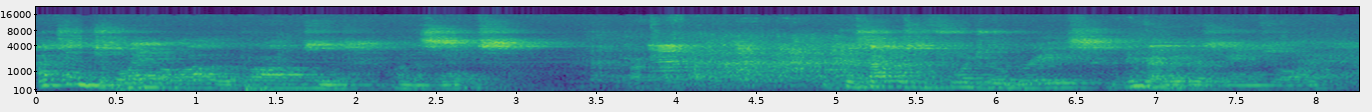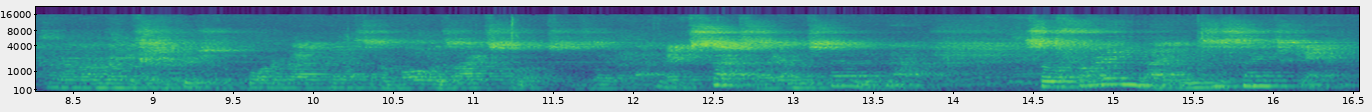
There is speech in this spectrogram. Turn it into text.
I tend to blame a lot of the problems on the, on the Saints. because that was before Drew Brees. You remember those games, right? I remember seeing a picture of the quarterback passing the ball his eyes closed. It's like, that makes sense, I understand it now. So Friday night was the Saints game.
